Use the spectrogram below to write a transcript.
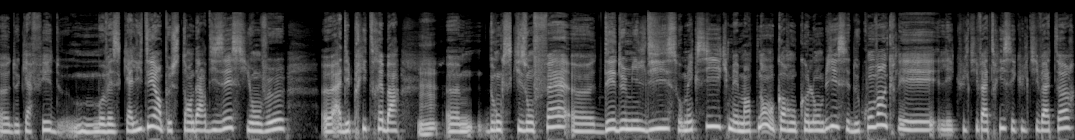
euh, de café de mauvaise qualité, un peu standardisé si on veut, à des prix très bas. Mhm. donc, ce qu'ils ont fait dès 2010 au Mexique, mais maintenant encore en Colombie, c'est de convaincre les cultivatrices et cultivateurs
